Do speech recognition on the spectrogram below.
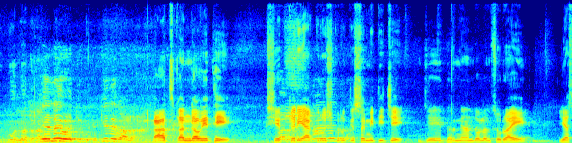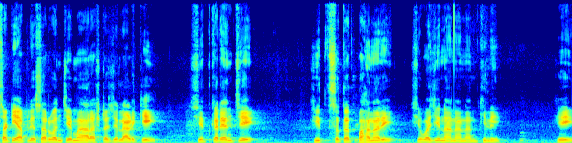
नाही होय तुम्ही गेले आज कानगाव येथे शेतकरी आक्रोश कृती समितीचे जे धरणे आंदोलन सुरू आहे यासाठी आपले सर्वांचे महाराष्ट्राचे लाडके शेतकऱ्यांचे हित सतत पाहणारे शिवाजी नाना नानखिले हे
